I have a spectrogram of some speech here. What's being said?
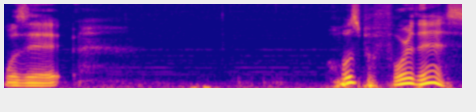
Was it? What was before this?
